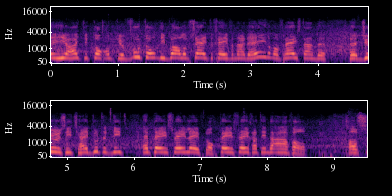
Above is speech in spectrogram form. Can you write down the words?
Hier had je toch op je voeten om die bal opzij te geven naar de helemaal vrijstaande uh. Hij doet het niet. En PSV leeft nog. PSV gaat in de aanval als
